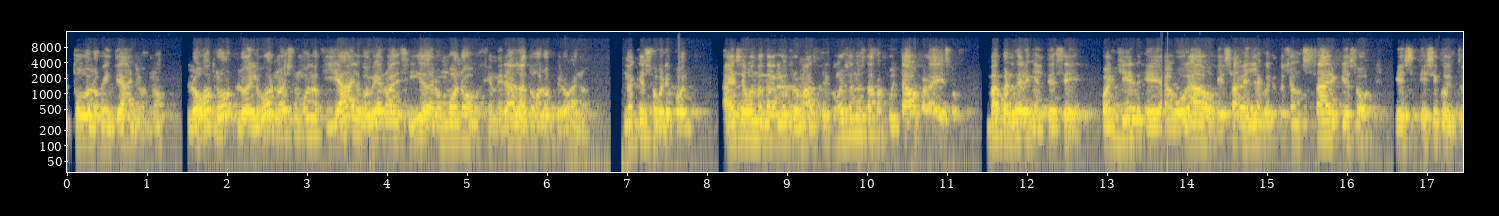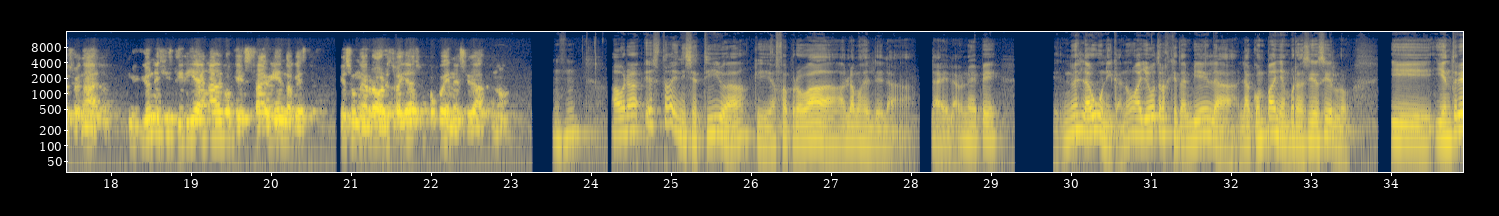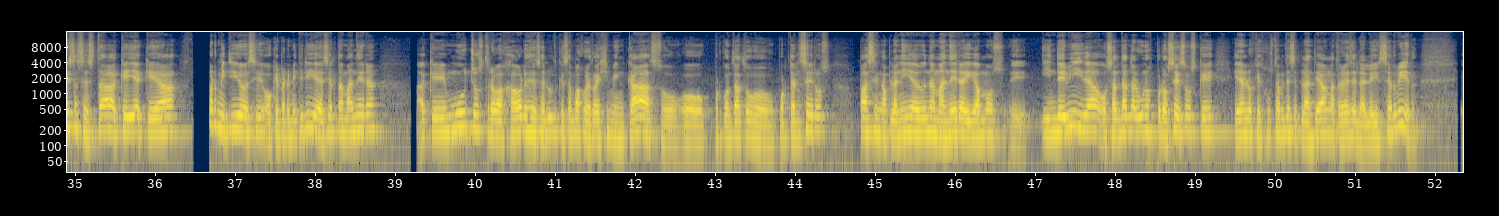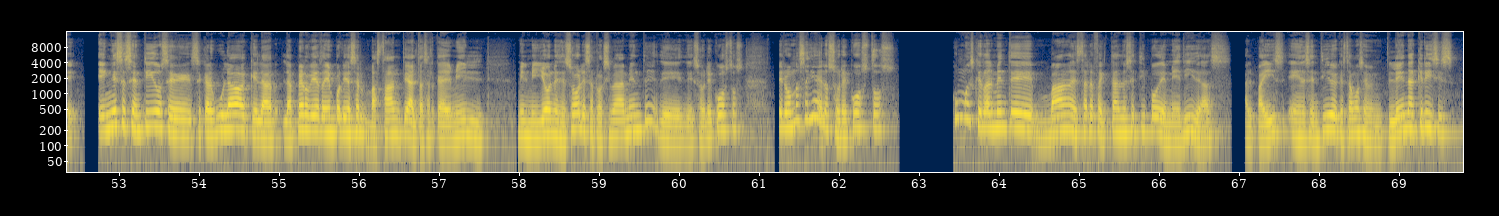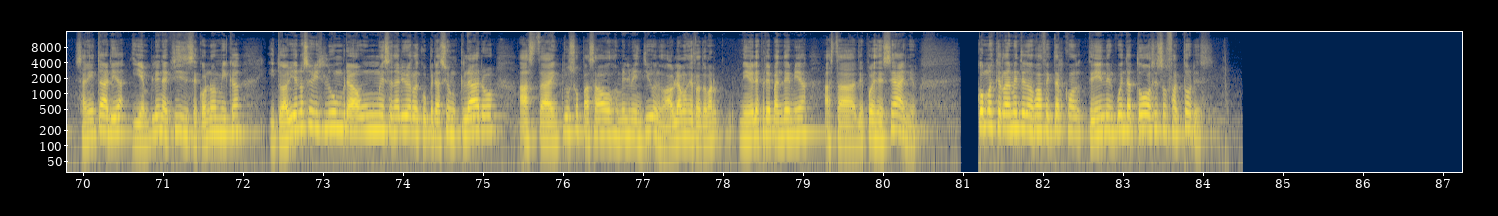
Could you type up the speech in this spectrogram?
todos los 20 años, ¿no? Lo otro, lo del bono, es un bono que ya el gobierno ha decidido dar un bono general a todos los peruanos. No hay que sobreponer a ese bono darle otro más. El Congreso no está facultado para eso. Va a perder en el TC. Cualquier eh, abogado que sabe la Constitución sabe que eso es, es inconstitucional. Yo no insistiría en algo que sabiendo que es, un error. Eso ya es un poco de necesidad, ¿no? Ahora, esta iniciativa que ya fue aprobada, hablamos de la, de la UNEP, eh, no es la única, ¿no? Hay otras que también la, acompañan, por así decirlo. Y, y, entre estas está aquella que ha permitido, o que permitiría de cierta manera, a que muchos trabajadores de salud que están bajo el régimen CAS o, por contrato por terceros pasen a planilla de una manera, digamos, eh, indebida o saltando algunos procesos que eran los que justamente se planteaban a través de la ley Servir. Eh, en ese sentido, se, se calculaba que la, la, pérdida también podría ser bastante alta, cerca de mil, mil millones de soles aproximadamente de, de sobrecostos. Pero más allá de los sobrecostos, ¿cómo es que realmente van a estar afectando ese tipo de medidas al país en el sentido de que estamos en plena crisis sanitaria y en plena crisis económica y todavía no se vislumbra un escenario de recuperación claro hasta incluso pasado 2021? Hablamos de retomar niveles pre-pandemia hasta después de ese año. ¿Cómo es que realmente nos va a afectar teniendo en cuenta todos esos factores?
